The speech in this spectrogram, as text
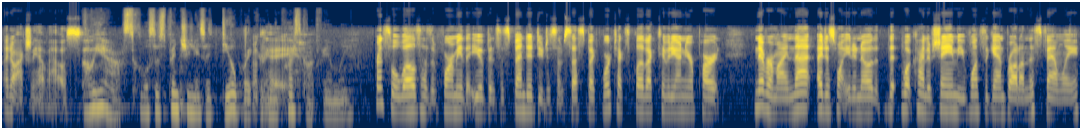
I don't actually have a house. Oh yeah, school suspension is a deal breaker okay. in the Prescott family. Principal Wells has informed me that you have been suspended due to some suspect Vortex Club activity on your part. Never mind that. I just want you to know that th- what kind of shame you've once again brought on this family.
